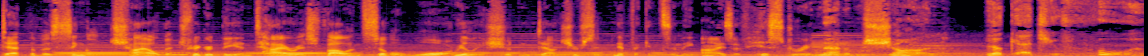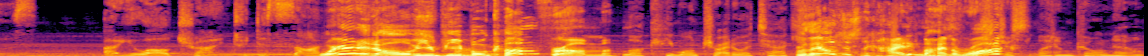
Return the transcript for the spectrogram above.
death of a single child that triggered the entire Ishvalan civil war. Really shouldn't doubt your significance in the eyes of history. Madam Sean. Look at you fools. Are you all trying to dishonor Where did all of you people come from? Look, he won't try to attack Were they all again. just like hiding behind the Please rock? Just let him go now.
